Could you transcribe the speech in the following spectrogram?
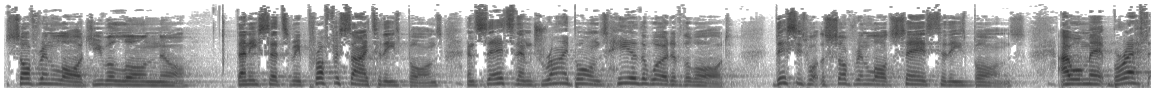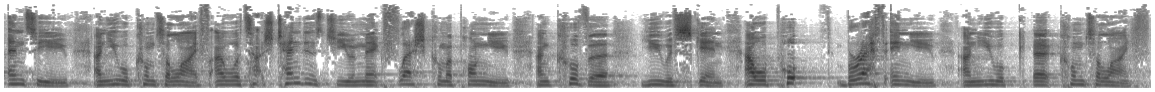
Sovereign Lord, you alone know. Then he said to me, Prophesy to these bones and say to them, Dry bones, hear the word of the Lord. This is what the sovereign Lord says to these bones I will make breath enter you, and you will come to life. I will attach tendons to you and make flesh come upon you and cover you with skin. I will put breath in you, and you will uh, come to life.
